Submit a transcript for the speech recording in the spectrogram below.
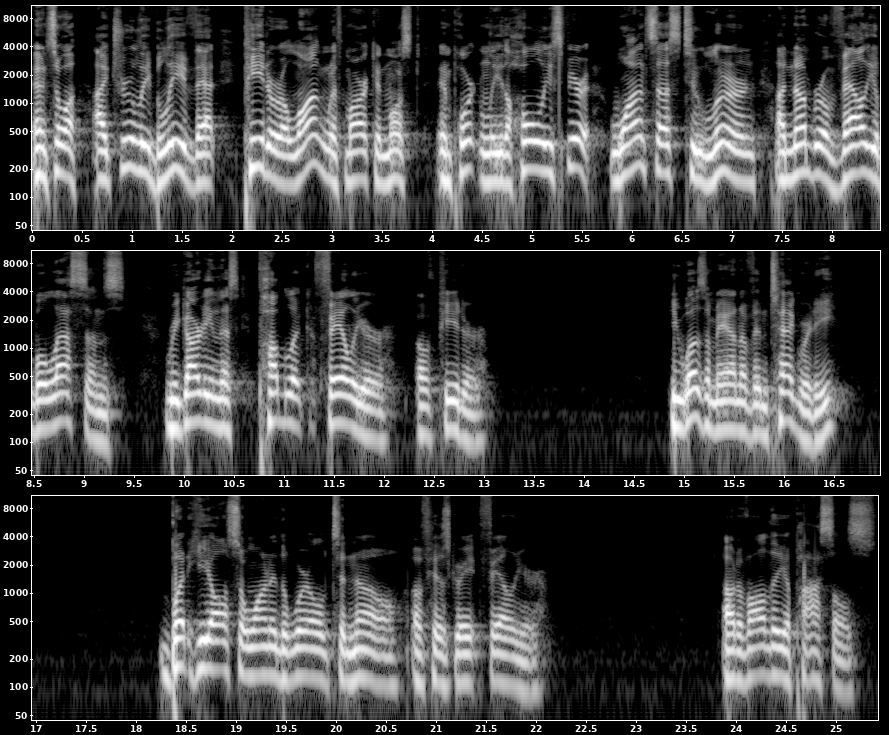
And so uh, I truly believe that Peter, along with Mark, and most importantly, the Holy Spirit, wants us to learn a number of valuable lessons regarding this public failure of Peter. He was a man of integrity, but he also wanted the world to know of his great failure. Out of all the apostles,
